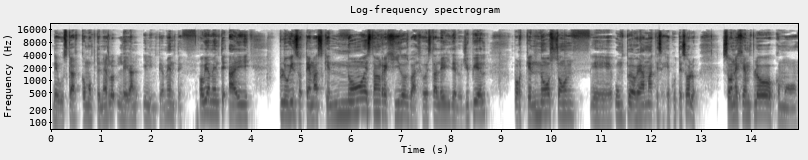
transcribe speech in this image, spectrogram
de buscar cómo obtenerlo legal y limpiamente. Obviamente hay plugins o temas que no están regidos bajo esta ley de los GPL porque no son eh, un programa que se ejecute solo. Son ejemplo como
